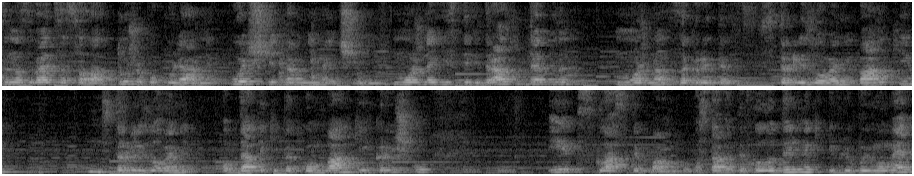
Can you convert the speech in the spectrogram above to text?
Це називається салат, дуже популярний в Польщі та в Німеччині. Можна їсти відразу теплим, можна закрити в стерилізовані банки, ну, стерилізовані, обдати кипятком банки і кришку і скласти в банку, поставити в холодильник і в будь-який момент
